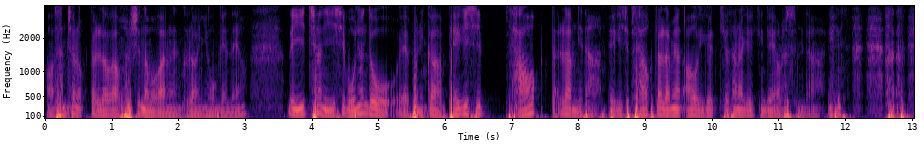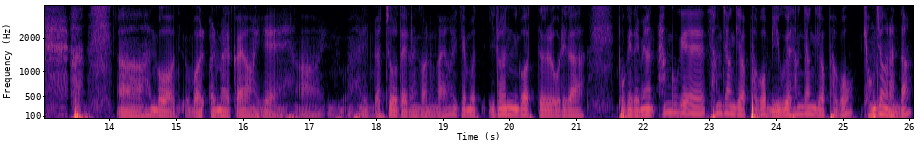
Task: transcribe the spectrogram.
어, 3천억 달러가 훨씬 넘어가는 그런 경우겠네요. 근데 2025년도에 보니까 120 4억 달러입니다. 124억 달러면 아우 이거 계산하기 굉장히 어렵습니다. 어, 한뭐 뭐, 얼마일까요? 이게 어, 몇조 되는 거는가요? 이게 뭐 이런 것들 우리가 보게 되면 한국의 상장 기업하고 미국의 상장 기업하고 경쟁을 한다.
